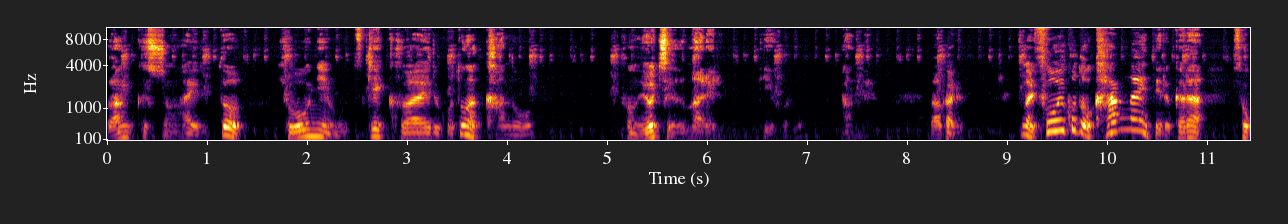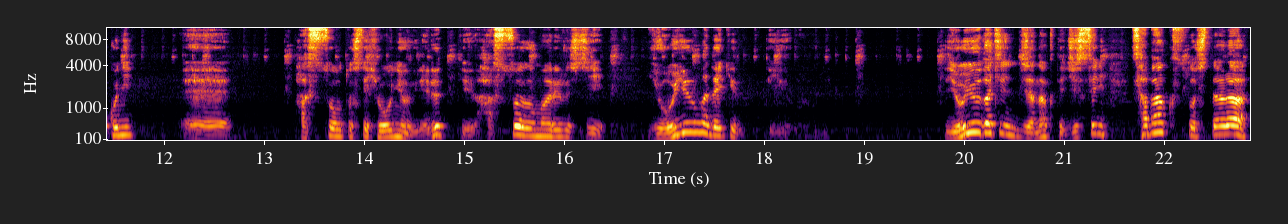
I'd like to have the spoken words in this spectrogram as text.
ワンクッション入ると、表現を付け加えることが可能。その余地が生まれるっていうことなんだよ。わかる？つまりそういうことを考えてるから、そこに、えー、発想として表現を入れるっていう発想が生まれるし、余裕ができるっていう余裕だけじゃなくて実際に裁くとしたら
